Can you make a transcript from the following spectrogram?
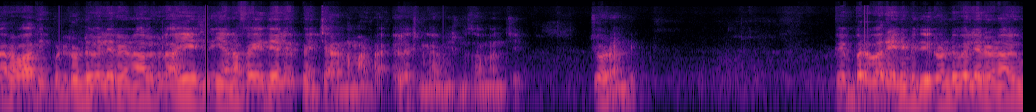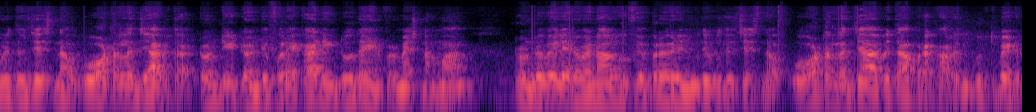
తర్వాత ఇప్పుడు రెండు వేల ఇరవై నాలుగులో ఆ ఏజ్ని ఎనభై ఐదేళ్ళకి పెంచారన్నమాట ఎలక్షన్ కమిషన్ సంబంధించి. చూడండి. ఫిబ్రవరి ఎనిమిది రెండు వేల ఇరవై నాలుగు విడుదల చేసిన ఓటర్ల జాబితా twenty twenty four according to the information అమ్మ రెండు వేల ఇరవై నాలుగు ఫిబ్రవరి ఎనిమిది విడుదల చేసిన ఓటర్ల జాబితా ప్రకారం ఇది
